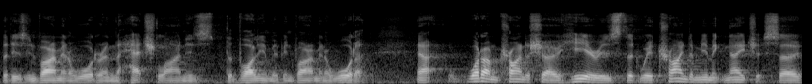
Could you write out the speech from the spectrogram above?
that is environmental water, and the hatched line is the volume of environmental water. Now, what I'm trying to show here is that we're trying to mimic nature. So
